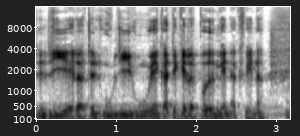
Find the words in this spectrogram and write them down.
den lige eller den ulige uge, ikke? og det gælder både mænd og kvinder. Mm.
